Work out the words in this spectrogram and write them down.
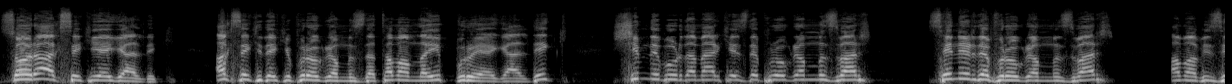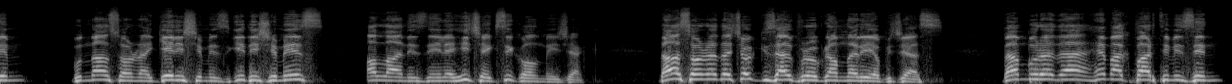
Sonra Akseki'ye geldik. Akseki'deki programımızda tamamlayıp buraya geldik. Şimdi burada merkezde programımız var. Senir'de programımız var. Ama bizim bundan sonra gelişimiz, gidişimiz Allah'ın izniyle hiç eksik olmayacak. Daha sonra da çok güzel programları yapacağız. Ben burada hem AK Parti'mizin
